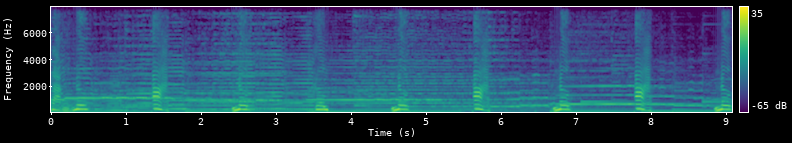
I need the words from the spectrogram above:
Nàng nơ. À. Nơ. Cơ Nơ. À. Nơ. À. Nơ.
